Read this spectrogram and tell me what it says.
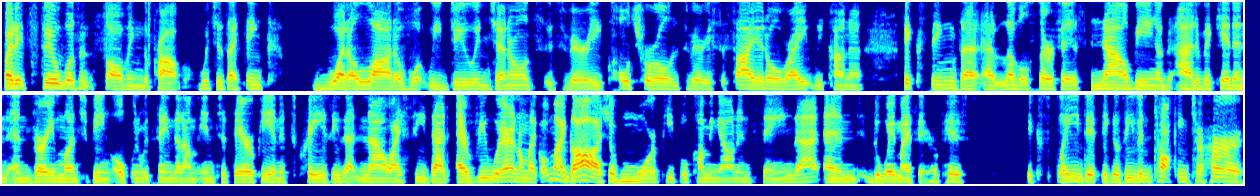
but it still wasn't solving the problem, which is I think what a lot of what we do in general it's, it's very cultural it's very societal right we kind of fix things at, at level surface. Now being an advocate and, and very much being open with saying that I'm into therapy. And it's crazy that now I see that everywhere. And I'm like, oh my gosh, of more people coming out and saying that. And the way my therapist explained it, because even talking to her,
